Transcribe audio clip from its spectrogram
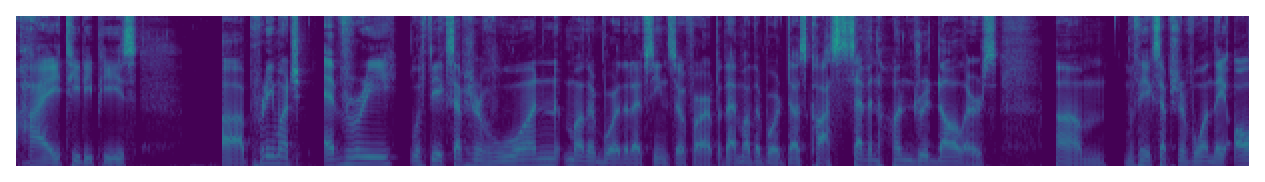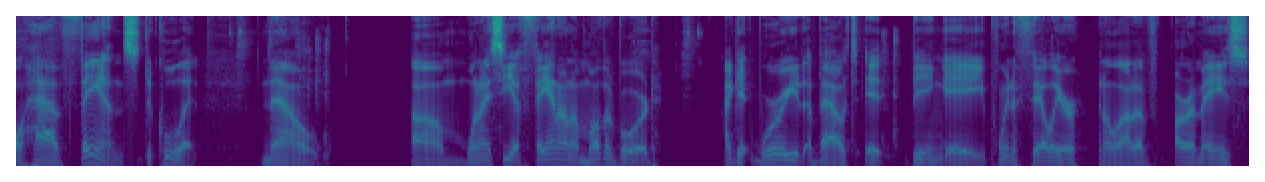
high TDPs. Uh, pretty much every, with the exception of one motherboard that I've seen so far, but that motherboard does cost seven hundred dollars. Um, with the exception of one, they all have fans to cool it. Now, um, when I see a fan on a motherboard, I get worried about it being a point of failure in a lot of RMAs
